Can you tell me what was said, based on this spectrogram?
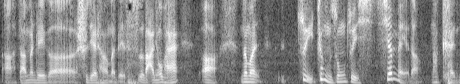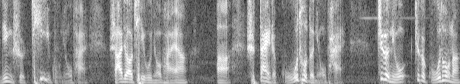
啊，咱们这个世界上的这四大牛排啊，那么最正宗、最鲜美的，那肯定是剔骨牛排。啥叫剔骨牛排呀？啊，是带着骨头的牛排。这个牛，这个骨头呢，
